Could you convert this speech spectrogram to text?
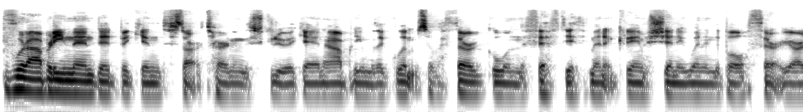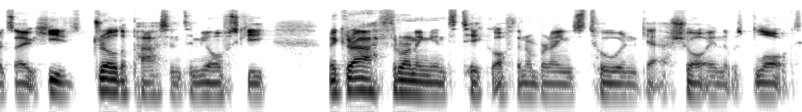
Before Aberdeen then did begin to start turning the screw again, Aberdeen with a glimpse of a third goal in the 50th minute, Graeme Shinnie winning the ball 30 yards out. He drilled a pass into Miovski, McGrath running in to take off the number nine's toe and get a shot in that was blocked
